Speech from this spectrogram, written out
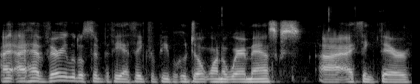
I, I have very little sympathy, I think, for people who don't want to wear masks. Uh, I think they're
